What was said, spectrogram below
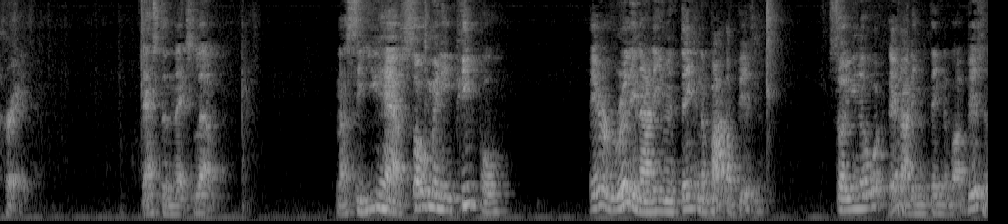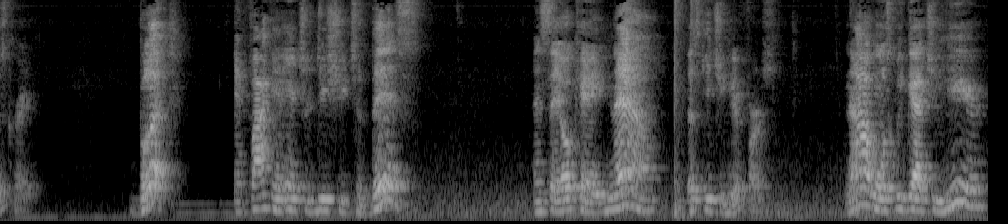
credit. That's the next level. Now, see, you have so many people, they're really not even thinking about a business. So, you know what? They're not even thinking about business credit. But if I can introduce you to this and say, okay, now let's get you here first. Now, once we got you here,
